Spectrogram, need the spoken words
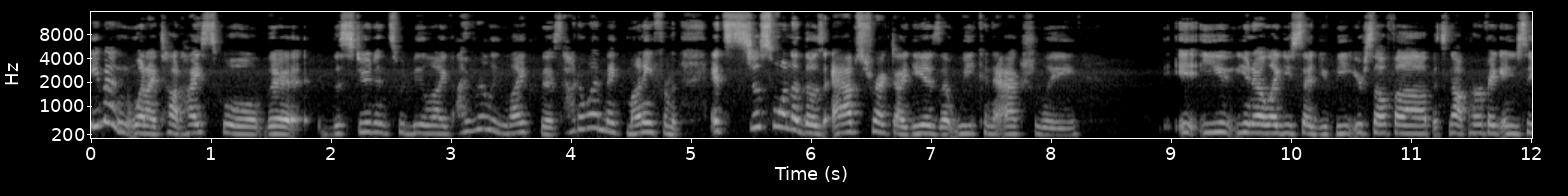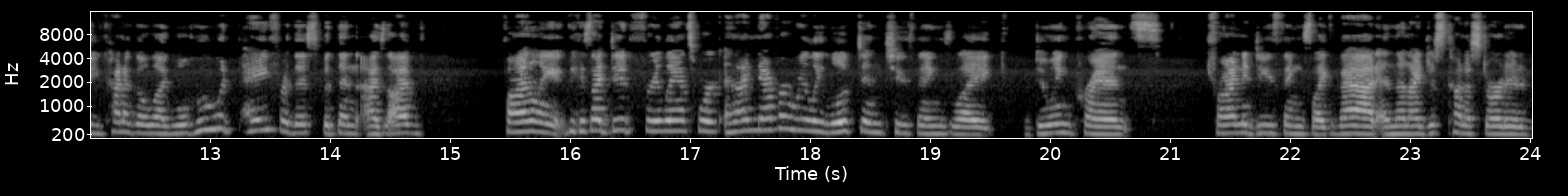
even when I taught high school, the the students would be like, "I really like this. How do I make money from it?" It's just one of those abstract ideas that we can actually it, you you know, like you said, you beat yourself up. It's not perfect, and so you kind of go like, "Well, who would pay for this?" But then as I've finally because I did freelance work and I never really looked into things like doing prints, trying to do things like that, and then I just kind of started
